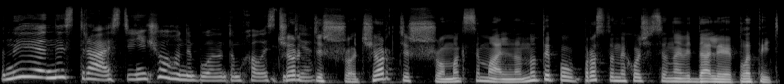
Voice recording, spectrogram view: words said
не, не страсті, нічого не було на тому холостяки. Чорті що, чорті що, максимально. Ну, типу, просто не хочеться навіть далі платити.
